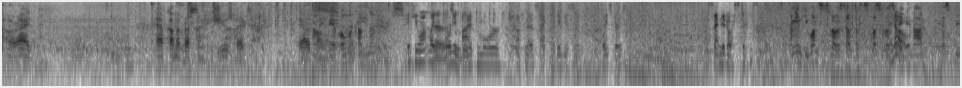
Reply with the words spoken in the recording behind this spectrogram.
Alright. Have come across some issues, but they are Oh, we have overcome them. If you want like Yeah, that's all good. 45 more toughness, I can give you some oysters. Ascended oysters. I mean, he wants as low as toughness as possible I so know. he can hard SP.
